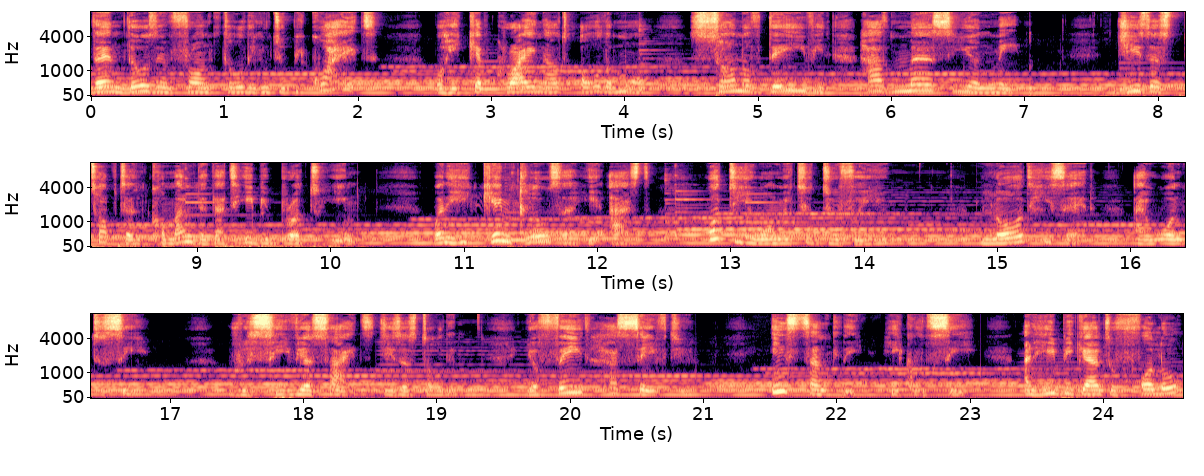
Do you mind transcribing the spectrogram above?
Then those in front told him to be quiet, but he kept crying out all the more, Son of David, have mercy on me. Jesus stopped and commanded that he be brought to him. When he came closer, he asked, What do you want me to do for you? Lord, he said, I want to see. Receive your sight, Jesus told him. Your faith has saved you. Instantly, he could see, and he began to follow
